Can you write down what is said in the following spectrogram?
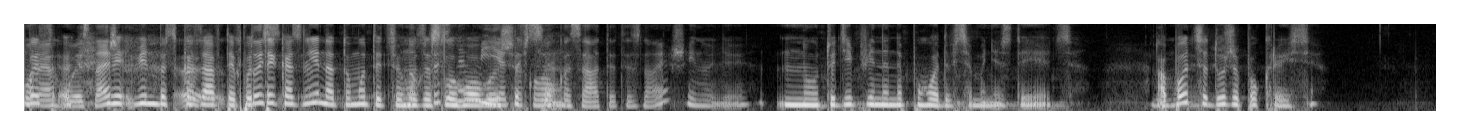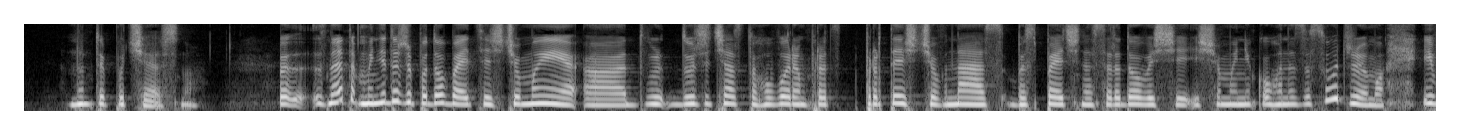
по-своєму би, реагує, знаєш. він, він би сказав, е, типу, ти казліна, тому ти цього ну, хтось заслуговуєш. не і такого все. казати, ти знаєш іноді? Ну, тоді б він і не погодився, мені здається. Або Думаєш? це дуже по крисі. Ну, типу, чесно. Е, Знаєте, мені дуже подобається, що ми а, дуже часто говоримо про, про те, що в нас безпечне середовище і що ми нікого не засуджуємо. І,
